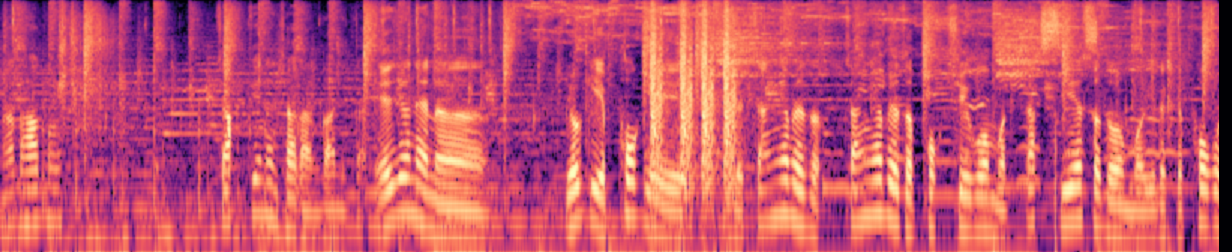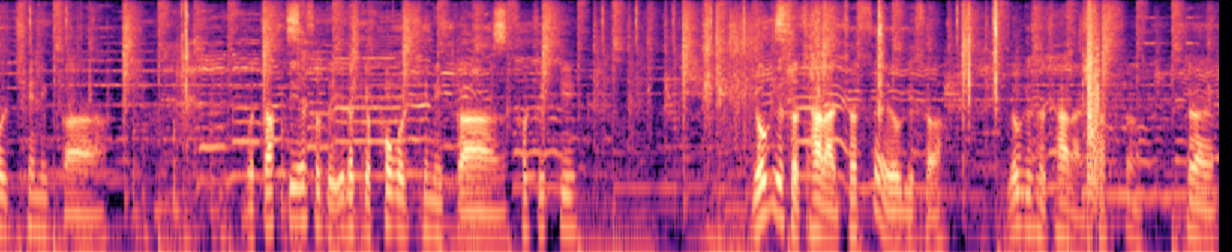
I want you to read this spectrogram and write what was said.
나도 하도 짝비는 잘 안 가니까. 예전에는 여기 폭이 짱옆에서 짱옆에서 폭 치고 뭐 짝 뒤에서도 뭐 이렇게 폭을 치니까 뭐 짝 뒤에서도 이렇게 폭을 치니까 솔직히 여기서 잘 안 쳤어요 여기서. 여기서 잘 안 쳤어. 그래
